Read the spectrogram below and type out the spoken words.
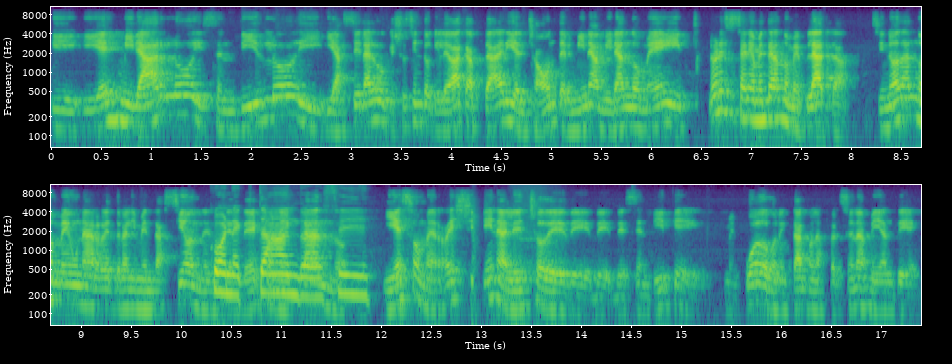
Y, es mirarlo y sentirlo y, hacer algo que yo siento que le va a captar y el chabón termina mirándome y no necesariamente dándome plata, sino dándome una retroalimentación. Conectando, Sí. Y eso me rellena el hecho de sentir que, me puedo conectar con las personas mediante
